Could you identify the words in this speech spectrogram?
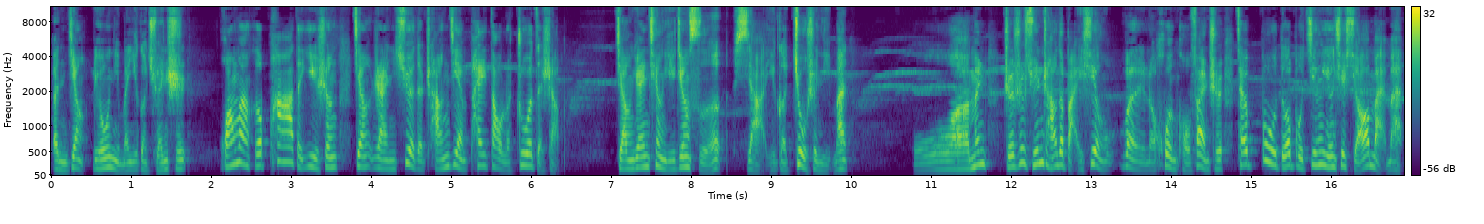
本将留你们一个全尸。黄万和啪的一声，将染血的长剑拍到了桌子上。蒋元庆已经死，下一个就是你们。我们只是寻常的百姓，为了混口饭吃，才不得不经营些小买卖。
